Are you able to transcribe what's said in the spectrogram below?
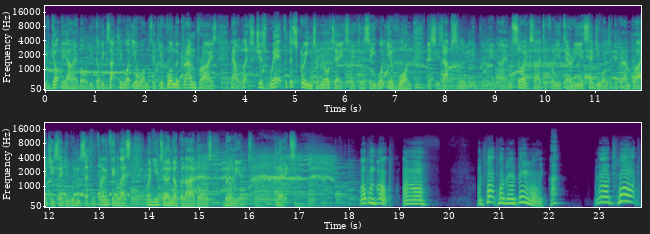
You've got the eyeball, you've got exactly what you wanted, you've won the grand prize. Now let's just wait for the screen to rotate so you can see what you've won. This is absolutely brilliant. I am so excited for you, Terry. You said you wanted the grand prize, you said you wouldn't settle for anything less when you turned up at eyeballs. Brilliant. Great. Welcome back. Uh, I'm trapped under a duvet. Huh? I'm trapped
